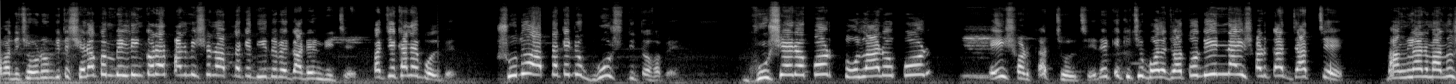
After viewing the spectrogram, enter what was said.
আমাদের চৌরঙ্গিতে সেরকম বিল্ডিং করার পারমিশন আপনাকে দিয়ে দেবে গার্ডেন রিচে বা যেখানে বলবেন শুধু আপনাকে একটু ঘুষ দিতে হবে। ঘুষের ওপর, তোলার ওপর এই সরকার চলছে। এদেরকে কিছু বলে যতদিন না এই সরকার যাচ্ছে, বাংলার মানুষ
